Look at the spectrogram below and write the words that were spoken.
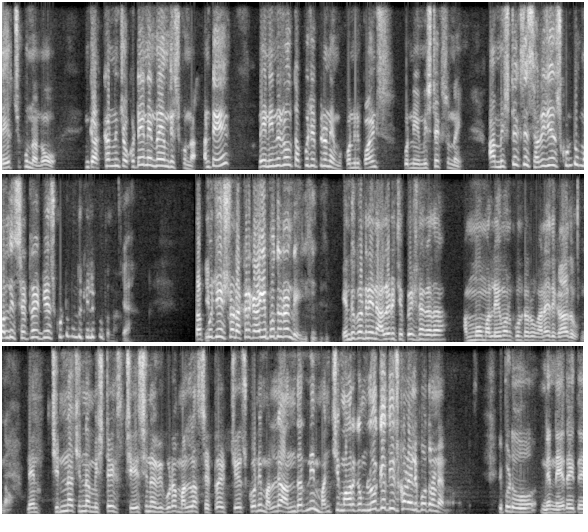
నేర్చుకున్నానో ఇంకా అక్కడి నుంచి ఒకటే నిర్ణయం తీసుకున్నా అంటే నేను ఇన్ని రోజులు తప్పు చెప్పినానేమో కొన్ని పాయింట్స్ కొన్ని మిస్టేక్స్ ఉన్నాయి ఆ మిస్టేక్స్ సరి చేసుకుంటూ మళ్ళీ సెటరేట్ చేసుకుంటూ ముందుకు వెళ్ళిపోతున్నా. తప్పు చేసినాడు అక్కడికి ఆగిపోతాడండి. ఎందుకంటే నేను ఆల్రెడీ చెప్పేసిన కదా అమ్మో మళ్ళీ ఏమనుకుంటారు అనేది కాదు. నేను చిన్న చిన్న మిస్టేక్స్ చేసినవి కూడా మళ్ళీ సెటరేట్ చేసుకొని మళ్ళీ అందరినీ మంచి మార్గంలోకే తీసుకొని వెళ్ళిపోతున్నాను నేను. ఇప్పుడు నిన్న ఏదైతే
